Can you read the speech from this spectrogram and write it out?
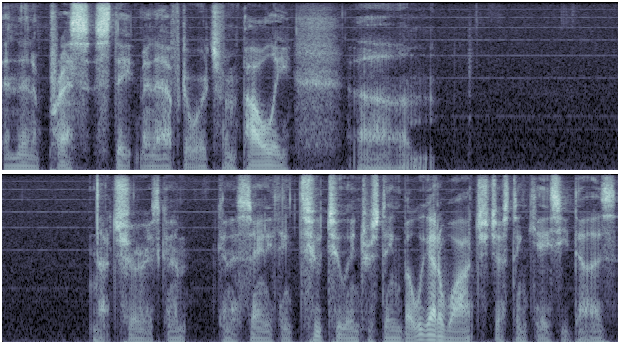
and then a press statement afterwards from Powell. Um, not sure he's gonna gonna say anything too too interesting, but we got to watch just in case he does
